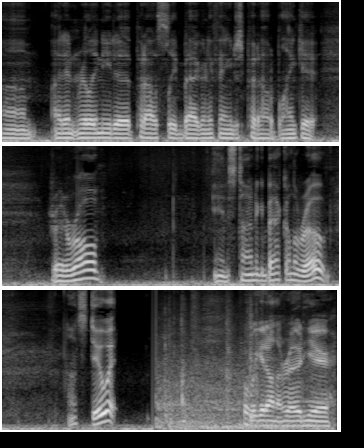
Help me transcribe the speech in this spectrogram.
Um, I didn't really need to put out a sleep bag or anything, just put out a blanket. Ready to roll. And it's time to get back on the road. Let's do it. Before we get on the road here,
